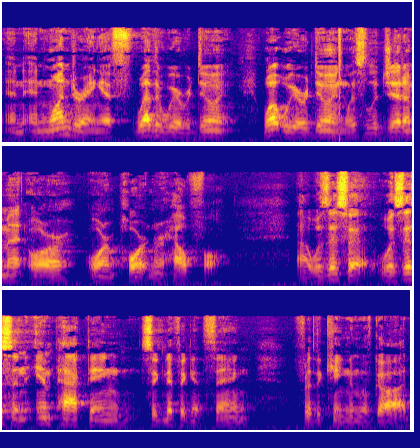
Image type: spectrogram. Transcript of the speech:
and, and wondering if whether we were doing what we were doing was legitimate or, or important or helpful. Uh, was, this a, was this an impacting, significant thing for the kingdom of God?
